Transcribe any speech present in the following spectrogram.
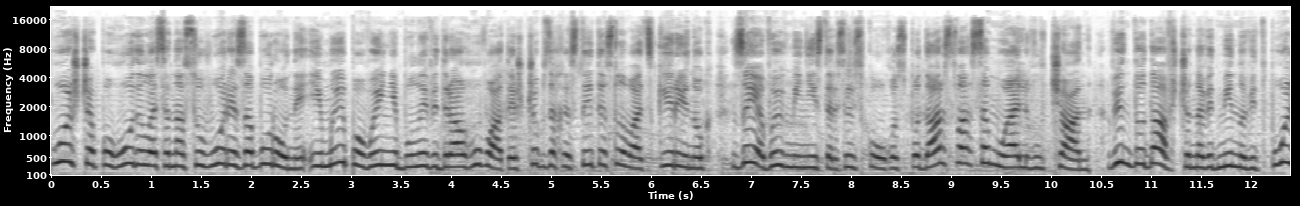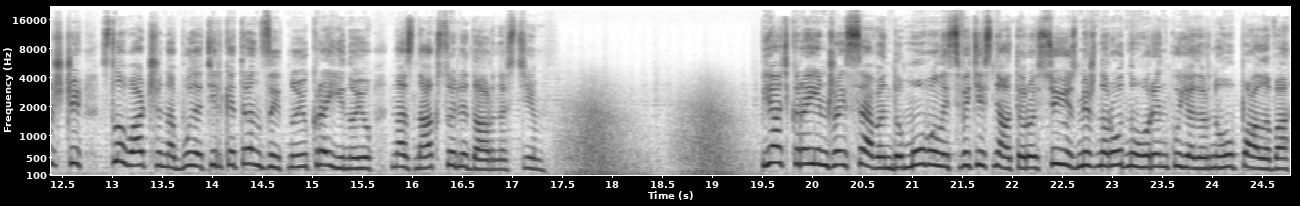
Польща погодилася на суворі заборони, і ми повинні були відреагувати, щоб захистити словацький ринок, заявив міністр сільського господарства Самуель Влчан. Він додав, що на відміну від Польщі, Словаччина буде тільки транзитною країною на знак солідарності. П'ять країн J7 домовились витісняти Росію з міжнародного ринку ядерного палива.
